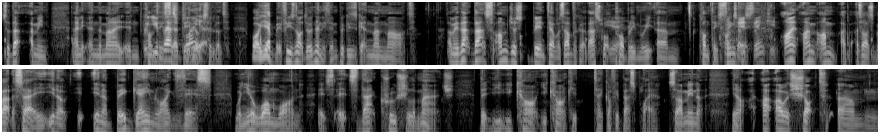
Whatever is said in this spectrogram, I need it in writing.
So that I mean, and and the man in Conte said that he looks a. Well, yeah, but if he's not doing anything because he's getting man marked, I mean that that's I'm just being devil's advocate. That's what yeah. probably um, Conte's, Conte's thinking. thinking. I, I'm, I'm, as I was about to say, you know, in a big game like this, when you're one-one, it's it's that crucial a match that you, you can't you can't keep, take off your best player. So I mean, you know, I, I was shocked. Um, Hmm.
